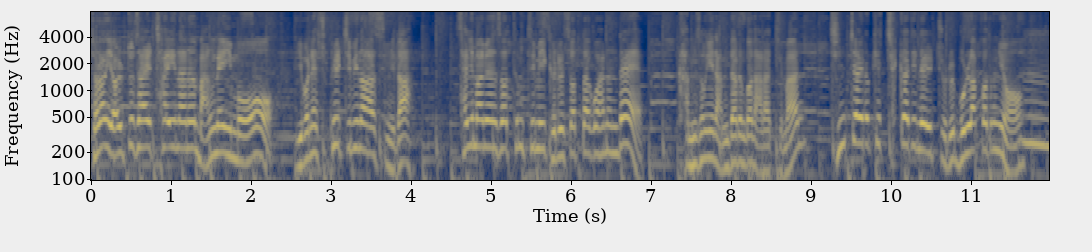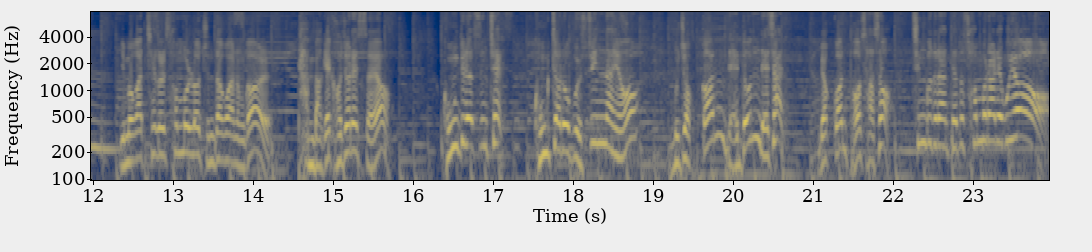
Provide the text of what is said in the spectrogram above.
저랑 12살 차이 나는 막내 이모 이번에 수필집이 나왔습니다 살림하면서 틈틈이 글을 썼다고 하는데 감성이 남다른 건 알았지만 진짜 이렇게 책까지 낼 줄을 몰랐거든요 음, 이모가 책을 선물로 준다고 하는 걸 단박에 거절했어요 공들여 쓴 책 공짜로 볼 수 있나요? 무조건 내 돈 내산 몇 권 더 사서 친구들한테도 선물하려고요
